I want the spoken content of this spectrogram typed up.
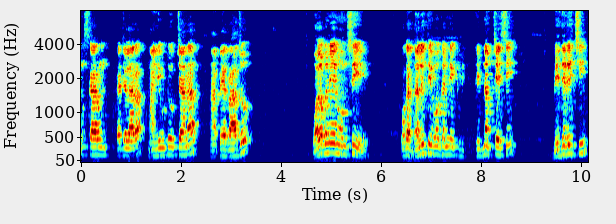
నమస్కారం ప్రజలారా మా యూట్యూబ్ ఛానల్ నా పేరు రాజు. వలబనేని వంశీ ఒక దళిత యువకుని కిడ్నాప్ చేసి బెదిరించి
